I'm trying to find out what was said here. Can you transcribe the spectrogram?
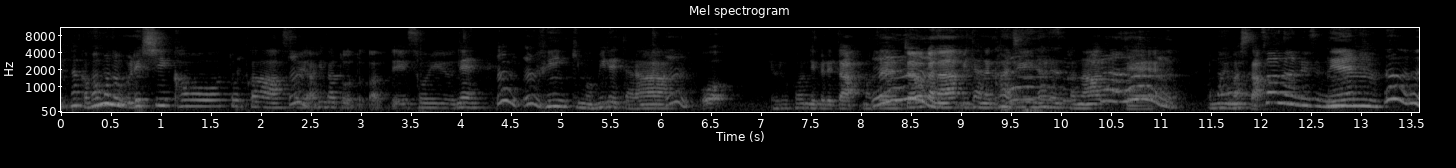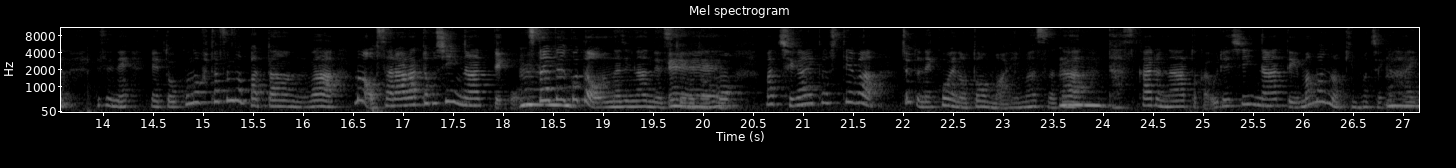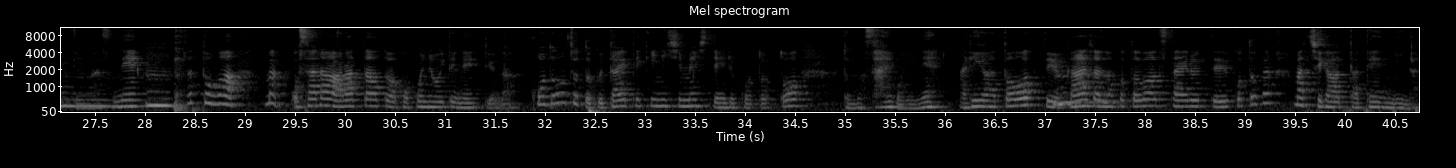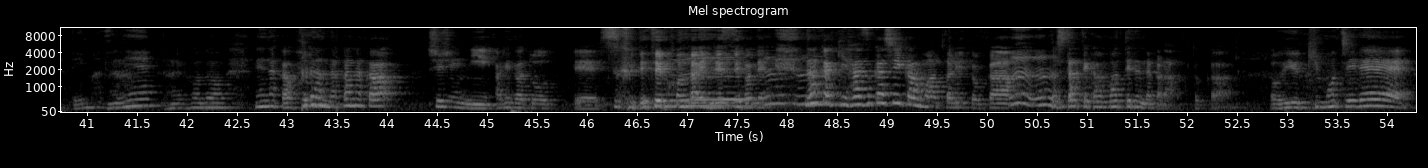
なんかママの嬉しい顔とかそういうありがとうとかってそういうねうんうん。雰囲気も見れたら、うん。お喜んでくれた。またやっちゃおうかな、みたいな感じになるかなって思いました。そうなんですね、うん。うんですね、えっと、この2つのパターンは、まあ、お皿洗ってほしいなってこううん伝えたいことは同じなんですけれども、まあ、違いとしてはちょっとね声のトーンもありますが、うん助かるなとか嬉しいなっていうママの気持ちが入っていますね。うんあとは、まあ、お皿を洗った後はここに置いてねっていうような行動をちょっと具体的に示していることとあともう最後にね「ありがとう」っていう感謝の言葉を伝えるっていうことが、まあ、違った点になっていますね。なるほど、ね、なんか普段なかなか主人にありがとうってすぐ出てこないんですよね。なんか気恥ずかしい感もあったりとか、うんうん。私だって頑張ってるんだからとか、そういう気持ちで、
